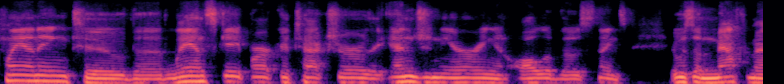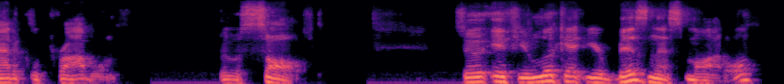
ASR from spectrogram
planning to the landscape architecture, the engineering, and all of those things, it was a mathematical problem that was solved. So if you look at your business model,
